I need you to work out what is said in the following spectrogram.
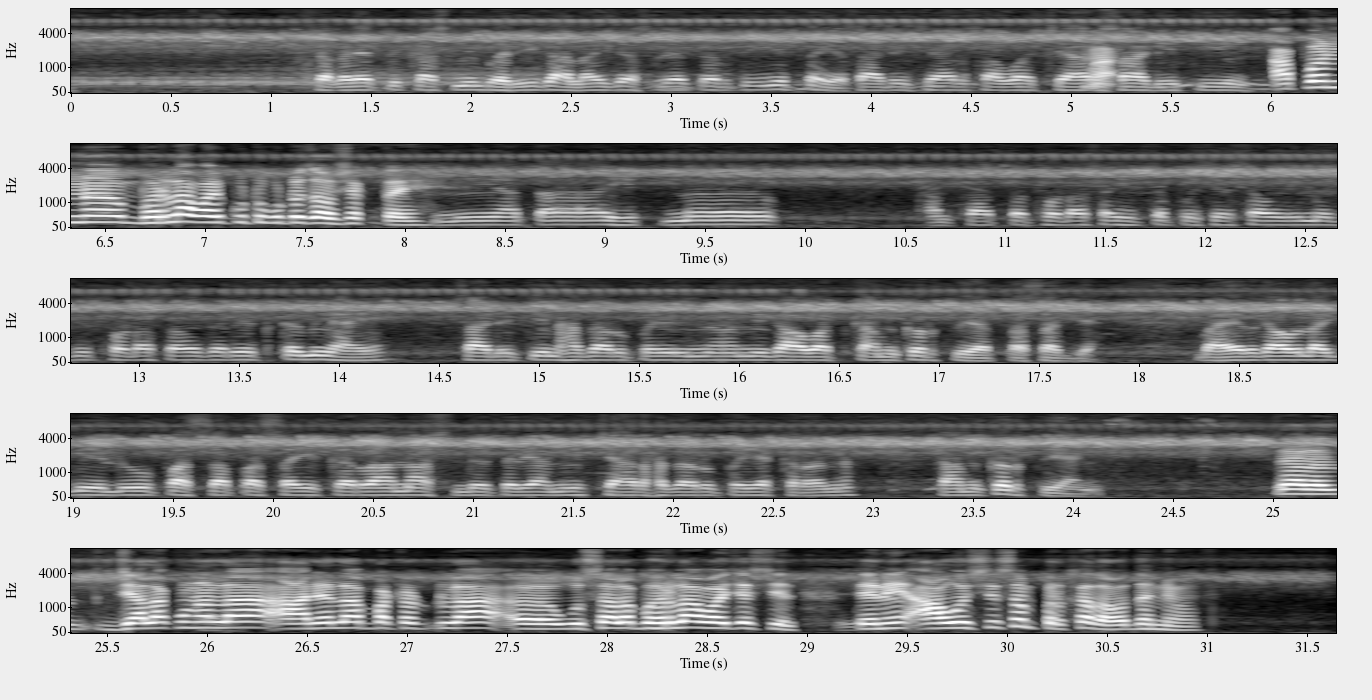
सगळ्या पिकासनी भरी घालायची असल्या तर ते येतं आहे साडेचार सव्वा चार साडेतीन. आपण भर लावाय कुठं कुठं जाऊ शकताय? मी आता इथनं आमचा आता थोडासा इथं पुशेसावळीमध्ये थोडासा जर रेट कमी आहे साडेतीन हजार रुपयानं मी गावात काम करतोय आता सध्या. बाहेर गावला गेलो पाच सहा पाच सहा एकर रान असलं तरी आम्ही चार हजार रुपये एकरानं काम करतोय आम्ही. ज्याला कोणाला आलेला बटाटोला अ, ऊसाला भर लावायची असेल त्याने अवश्य संपर्क साधावा. धन्यवाद.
